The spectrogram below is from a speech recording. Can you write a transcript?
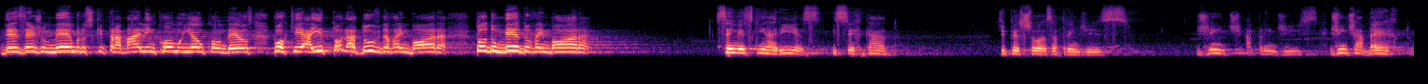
Desejo membros que trabalhem em comunhão com Deus, porque aí toda dúvida vai embora, todo medo vai embora. Sem mesquinharias e cercado de pessoas aprendizes. Gente aprendiz, gente aberto.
